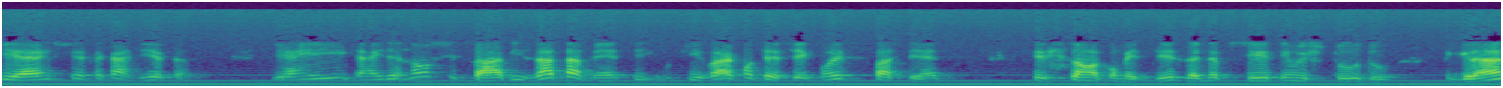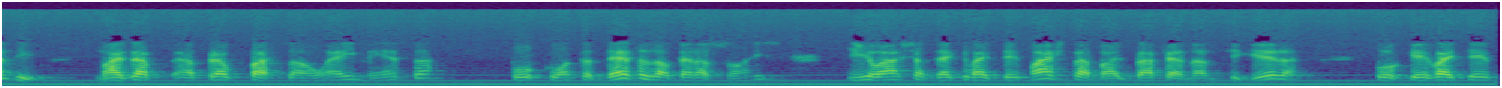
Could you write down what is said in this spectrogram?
que é a insuficiência cardíaca. E aí ainda não se sabe exatamente o que vai acontecer com esses pacientes que estão acometidos, ainda precisa de um estudo grande mas a, a preocupação é imensa por conta dessas alterações e eu acho até que vai ter mais trabalho para Fernando Figueira, porque vai ter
